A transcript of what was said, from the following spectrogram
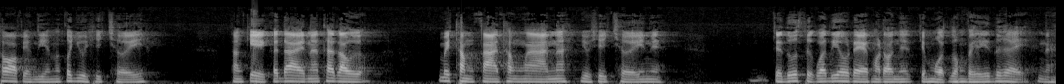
ชอบอย่างเดียว มันก็อยู่เฉยๆสังเกตก็ได้นะ ถ้าเราไม่ทำการทำงานนะอยู่เฉยๆเนี่ย จะรู้สึกว่าเรี่ยวแรงของเราเนี่ยจะหมดลงไปเรื่อยๆนะ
